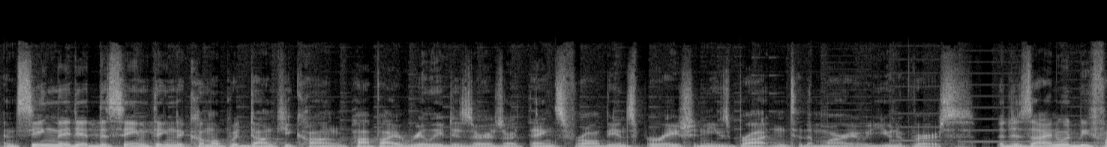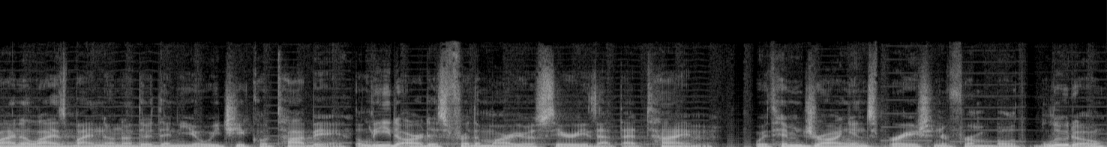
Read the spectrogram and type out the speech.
And seeing they did the same thing to come up with Donkey Kong, Popeye really deserves our thanks for all the inspiration he's brought into the Mario universe. The design would be finalized by none other than Yoichi Kotabe, the lead artist for the Mario series at that time, with him drawing inspiration from both Bluto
